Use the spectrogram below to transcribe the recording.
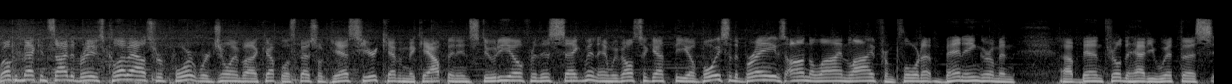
Welcome back inside the Braves Clubhouse Report. We're joined by a couple of special guests here. Kevin McAlpin in studio for this segment, and we've also got the uh, voice of the Braves on the line live from Florida, Ben Ingram. And uh, Ben, thrilled to have you with us.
